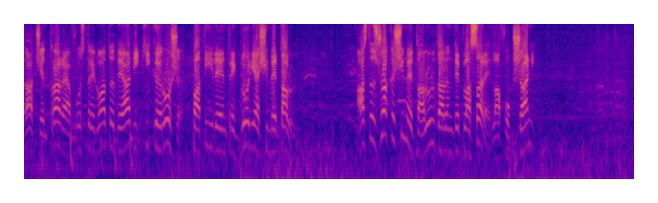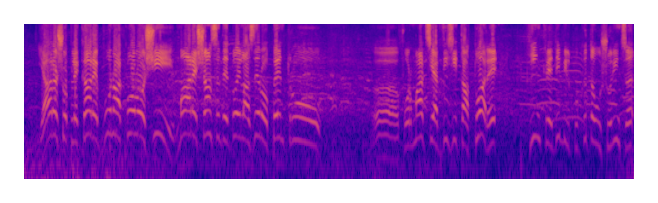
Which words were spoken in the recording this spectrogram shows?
Da, centrarea a fost reluată de Adi Chică Roșă, patiile între Gloria și Metalul. Astăzi joacă și Metalul, dar în deplasare, la Focșani. Iarăși o plecare bună acolo și mare șansă de 2 la 0 pentru uh, formația vizitatoare. Incredibil cu câtă ușurință.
